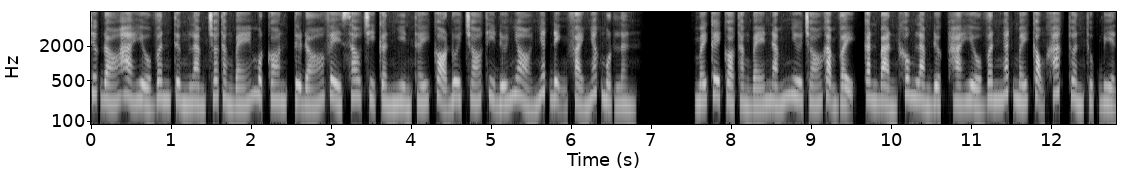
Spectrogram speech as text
Trước đó Hà Hiểu Vân từng làm cho thằng bé một con, từ đó về sau chỉ cần nhìn thấy cỏ đuôi chó thì đứa nhỏ nhất định phải nhắc một lần. Mấy cây cỏ thằng bé nắm như chó gặm vậy, căn bản không làm được Hà Hiểu Vân ngắt mấy cọng khác thuần thục biển.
